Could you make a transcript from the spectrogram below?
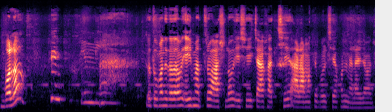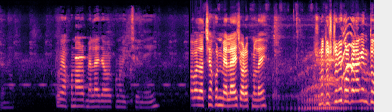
বলো। তো তোমাদের দাদা ভাই এই মাত্র আসলো এসেই চা খাচ্ছে আর আমাকে বলছে এখন মেলায় যাওয়ার জন্য। তো এখন আর মেলায় যাওয়ার কোনো ইচ্ছে নেই। বাবা যাচ্ছে এখন মেলায় চড়ক মেলায়। শুধু দুষ্টুমি করবে না কিন্তু।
